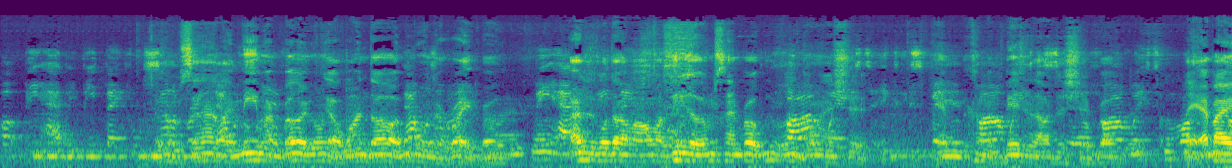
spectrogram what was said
pup, be happy, be thankful, That's what I'm saying. That Like me and my win. brother, we only got one dog. We That doing was it right, bro. Be I just be looked at thankful. all my videos. I'm saying, bro, we really doing this ways shit. To ex- expand, And become a business out of this shit, bro. find ways to Like everybody,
